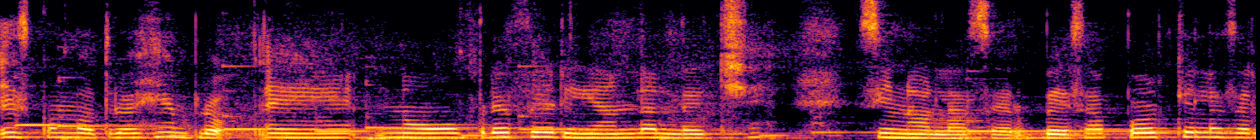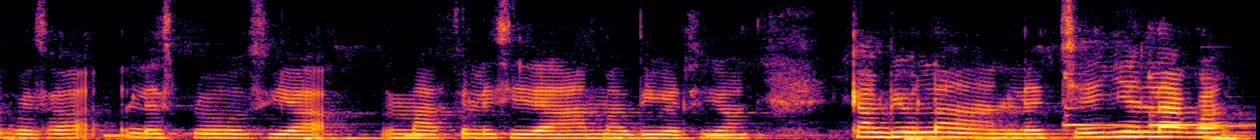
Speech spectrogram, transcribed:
Es como otro ejemplo, eh, no preferían la leche, sino la cerveza, porque la cerveza les producía más felicidad, más diversión. cambio, la leche y el agua,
